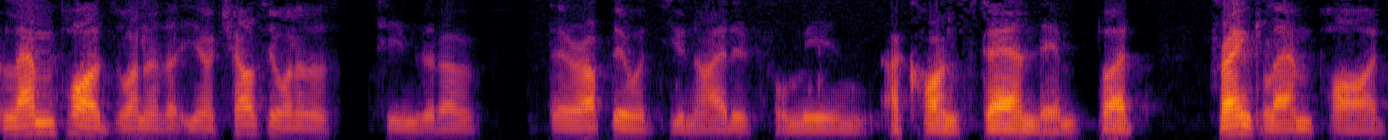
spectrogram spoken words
Lampard's one of the, you know, Chelsea one of those teams that are they're up there with United for me, and I can't stand them. But Frank Lampard,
